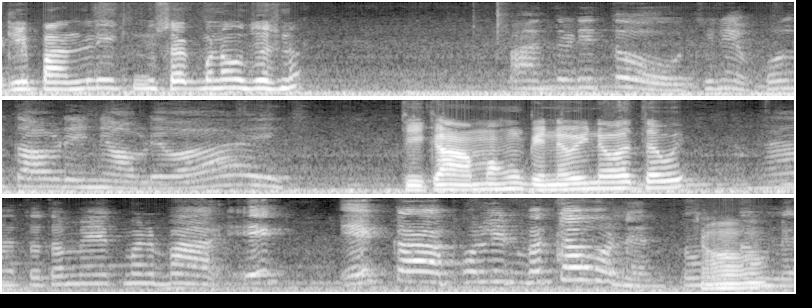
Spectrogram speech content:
એકલી પાંદડીનું શાક બનાવું જોશ ને પાંદડી તો જેને ફૂલતા આવડે એને આવડે ભાઈ. તે કાં આમાં શું કે નવી નવા હતા હોય? હા તો તમે એક મને એક એક આ ફોલીને બતાવો ને તો હું તમને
